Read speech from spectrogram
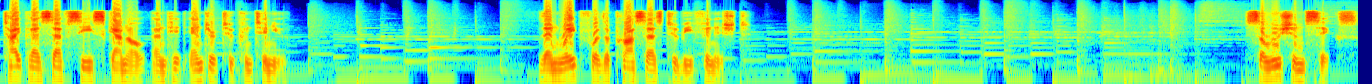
Type SFC scannow and hit enter to continue. Then wait for the process to be finished. Solution 6.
